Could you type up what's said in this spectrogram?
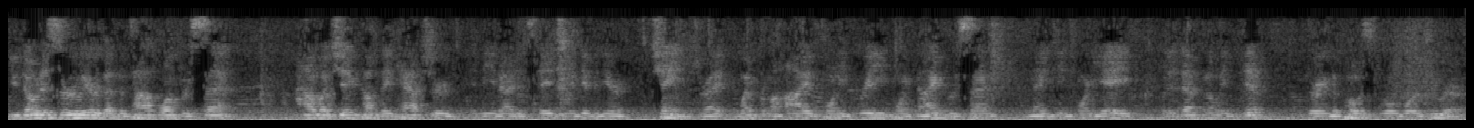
You noticed earlier that the top 1%, how much income they captured in the United States in a given year changed, right? It went from a high of 23.9% in 1928, but it definitely dipped during the post World War II era.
